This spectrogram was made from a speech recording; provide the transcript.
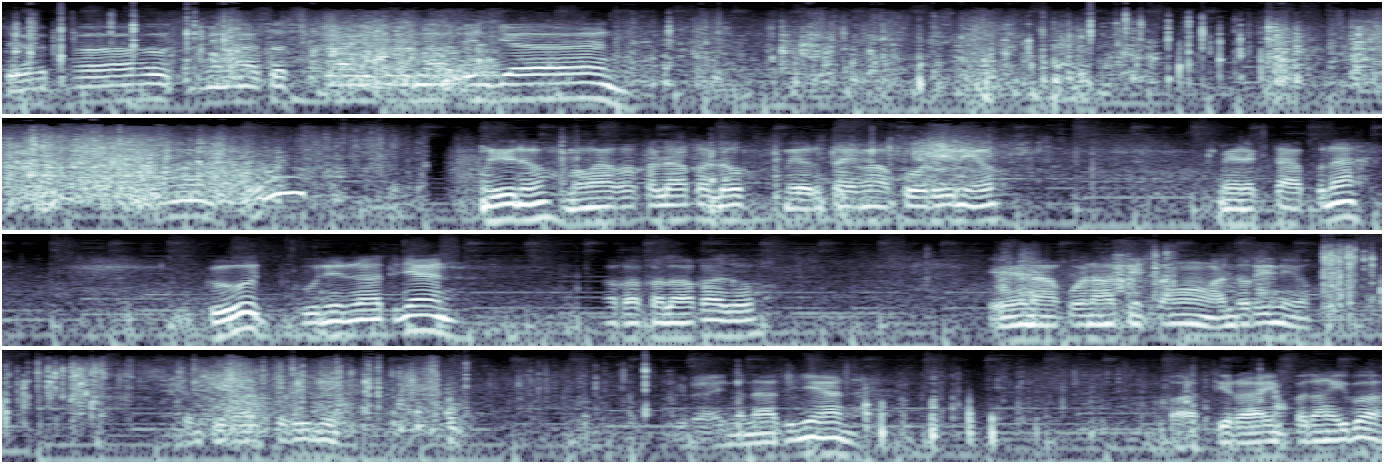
Shout out mga subscriber natin dyan. Ayun oh, mga kakalakal oh. Meron tayong mga kurini oh. May nagtapo na. Good, kunin na natin yan. Mga kakalakal oh. Yan ako natin isang ano rin eh oh. Isang piraso rin eh. Tirahin na natin yan. Patirahin pa ng iba.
